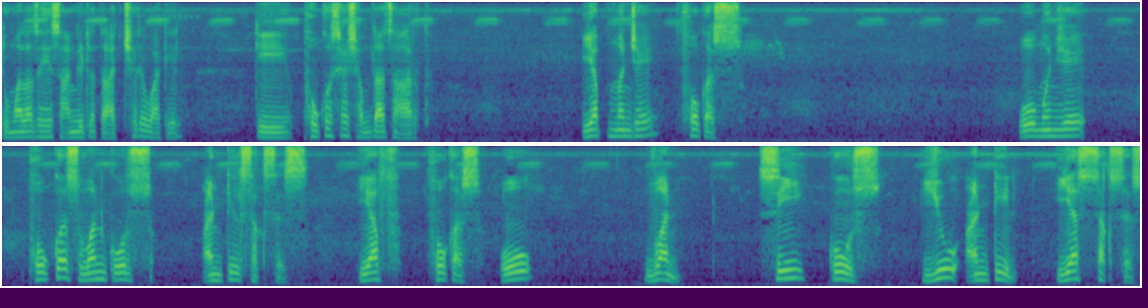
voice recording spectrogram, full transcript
तुम्हाला जर हे सांगितलं तर आश्चर्य वाटेल. की फोकस या शब्दाचा अर्थ. यप म्हणजे फोकस ओ म्हणजे focus one course until success F focus O one C course U until S success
